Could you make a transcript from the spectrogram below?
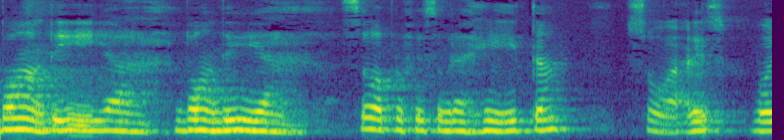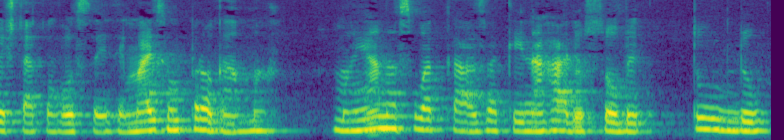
Bom dia, bom dia. Sou a professora Rita Soares. Vou estar com vocês em mais um programa. Amanhã na sua casa, aqui na rádio, sobre tudo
